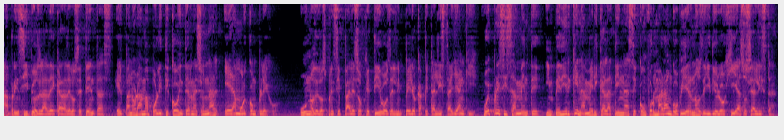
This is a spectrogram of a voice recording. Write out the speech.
A principios de la década de los 70, el panorama político internacional era muy complejo. Uno de los principales objetivos del imperio capitalista yanqui fue precisamente impedir que en América Latina se conformaran gobiernos de ideología socialista.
